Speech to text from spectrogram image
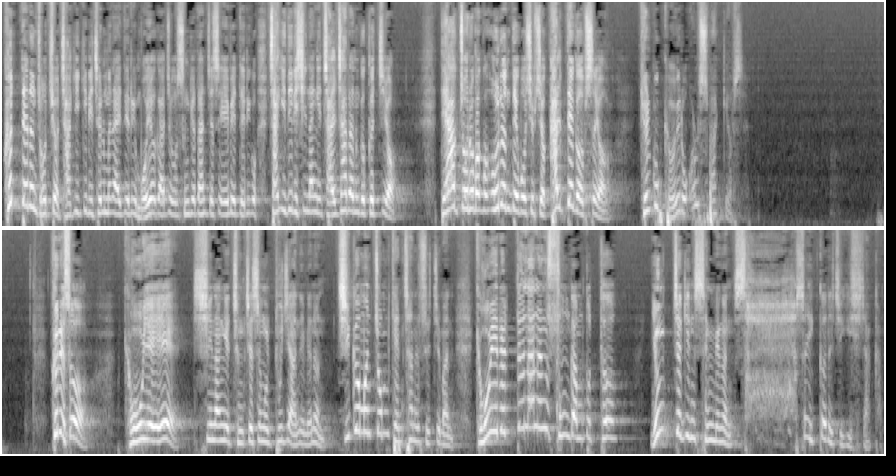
그때는 좋죠. 자기끼리 젊은 아이들이 모여가지고 선교단체에서 예배 드리고 자기들이 신앙이 잘 자라는 것 같지요. 대학 졸업하고 어른 돼 보십시오. 갈 데가 없어요. 결국 교회로 올 수밖에 없어요. 그래서 교회에 신앙의 정체성을 두지 않으면 지금은 좀 괜찮을 수 있지만 교회를 떠나는 순간부터 영적인 생명은 서서히 끊어지기 시작합니다.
